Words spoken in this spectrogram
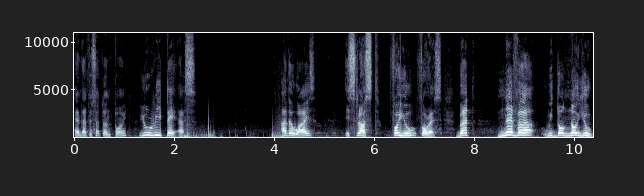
and at a certain point, you repay us. Otherwise, it's lost for you, for us. But never, we don't know you.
